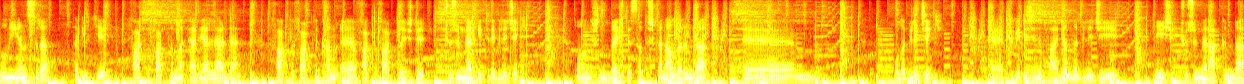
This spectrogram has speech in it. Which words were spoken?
Bunun yanı sıra tabii ki farklı farklı materyallerden, farklı farklı kan, eee, farklı farklı işte çözümler getirebilecek. Onun dışında işte satış kanallarında eee olabilecek e, tüketicinin faydalanabileceği değişik çözümler hakkında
